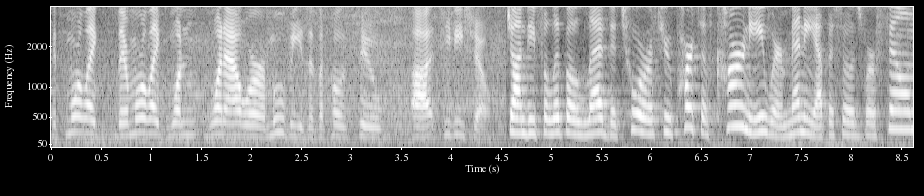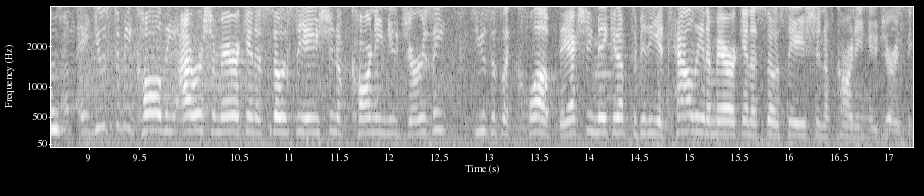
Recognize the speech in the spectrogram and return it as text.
It's more like they're more like one one hour movies as opposed to uh, a TV show. John DiFilippo led the tour through parts of Kearny, where many episodes were filmed. It used to be called the Irish American Association of Kearny, New Jersey. It's used as a club. They actually make it up to be the Italian American Association of Kearny, New Jersey.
